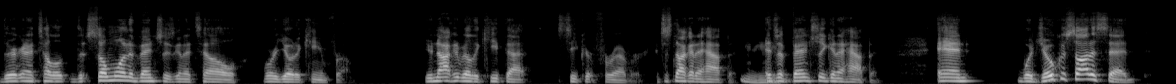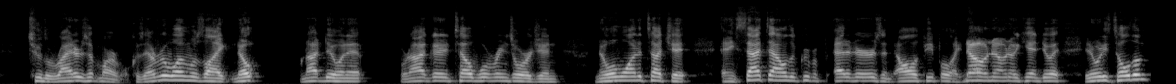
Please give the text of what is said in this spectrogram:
They're gonna tell someone eventually is gonna tell where Yoda came from. You're not gonna be able to keep that secret forever. It's just not gonna happen. Mhm. It's eventually gonna happen. And what Joe Quesada said to the writers at Marvel, because everyone was like, nope, we're not doing it. We're not going to tell Wolverine's origin. No one wanted to touch it. And he sat down with a group of editors and all the people like, no, no, no, you can't do it. You know what he told them?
